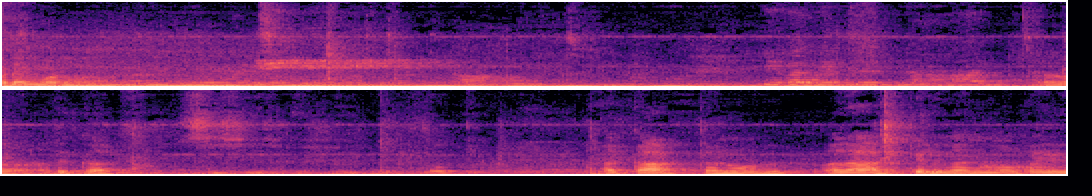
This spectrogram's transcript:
ಕಡೆ ಮಾಡುವ. ಅದಕ್ಕೆ ಅದಕ್ಕೆ ಆಗ್ತಾ ನೋಡು. ಅದು ಆಗ್ತಿಲ್ಲ ನನ್ನ ಮೊಬೈಲ್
